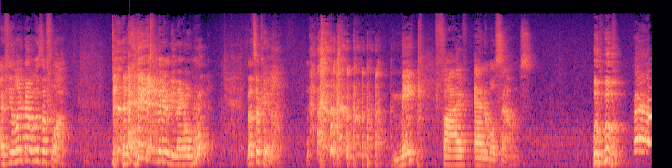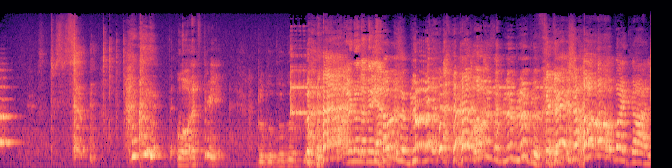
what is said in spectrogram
I feel like that was a flop. I did it literally like a whoop. That's okay though. Make five animal sounds. Woof woof. Whoa, that's three. Blue, blue, blue, blue. I don't know that many That was a blue blue. That was a blue blue blue. Fish. Oh my gosh.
